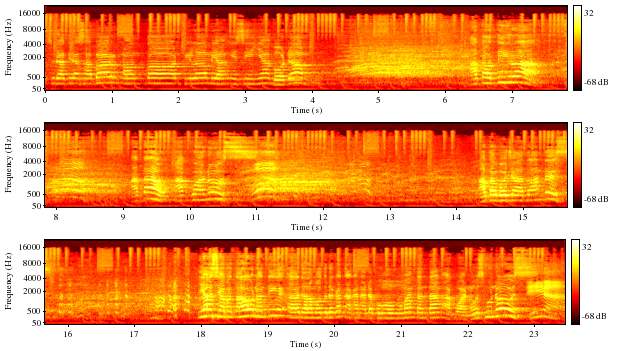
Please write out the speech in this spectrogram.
sudah tidak sabar nonton film yang isinya Godam? Atau Tira? Atau Aquanus? Atau Bocah Atlantis? Ya siapa tahu nanti uh, dalam waktu dekat akan ada pengumuman tentang Aquanus Who knows? Iya.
